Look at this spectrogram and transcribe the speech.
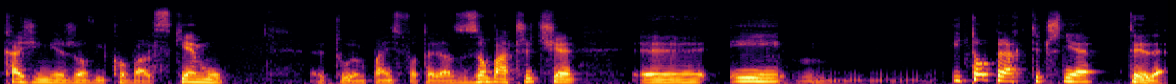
Kazimierzowi Kowalskiemu. E, tu ją Państwo teraz zobaczycie. E, I, I to praktycznie tyle.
